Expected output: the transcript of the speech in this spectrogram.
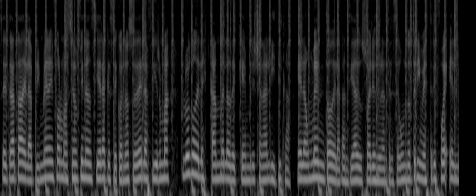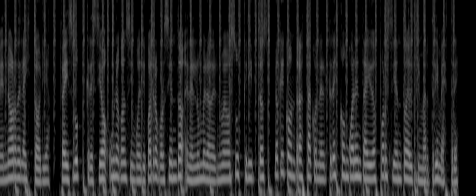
Se trata de la primera información financiera que se conoce de la firma luego del escándalo de Cambridge Analytica. El aumento de la cantidad de usuarios durante el segundo trimestre fue el menor de la historia. Facebook creció 1,54% en el número de nuevos suscriptos, lo que contrasta con el 3,42% del primer trimestre.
